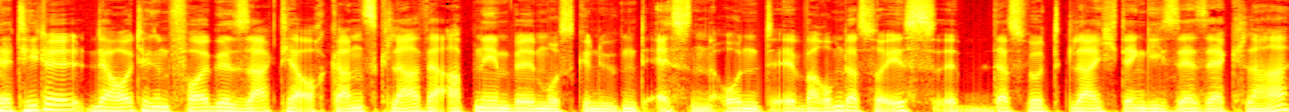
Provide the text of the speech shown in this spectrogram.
Der Titel der heutigen Folge sagt ja auch ganz klar, wer abnehmen will, muss genügend essen. Und äh, warum das so ist, äh, das wird gleich, denke ich, sehr, sehr klar.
